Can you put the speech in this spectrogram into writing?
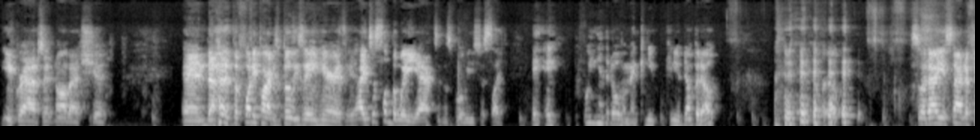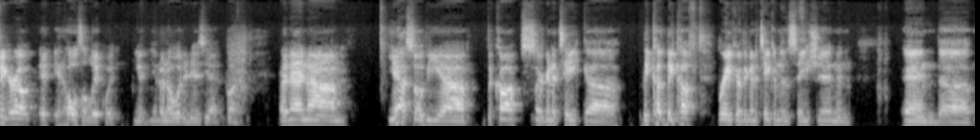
he grabs it and all that shit. And uh, the funny part is Billy Zane here is I just love the way he acts in this movie. He's just like, "Hey, hey, before you hand it over, man, can you can you dump it out?" So now you're starting to figure out it, it holds a liquid. You, you don't know what it is yet, but and then um, yeah, so the uh, the cops are gonna take uh, they cut they cuffed Breaker. They're gonna take him to the station and and uh,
